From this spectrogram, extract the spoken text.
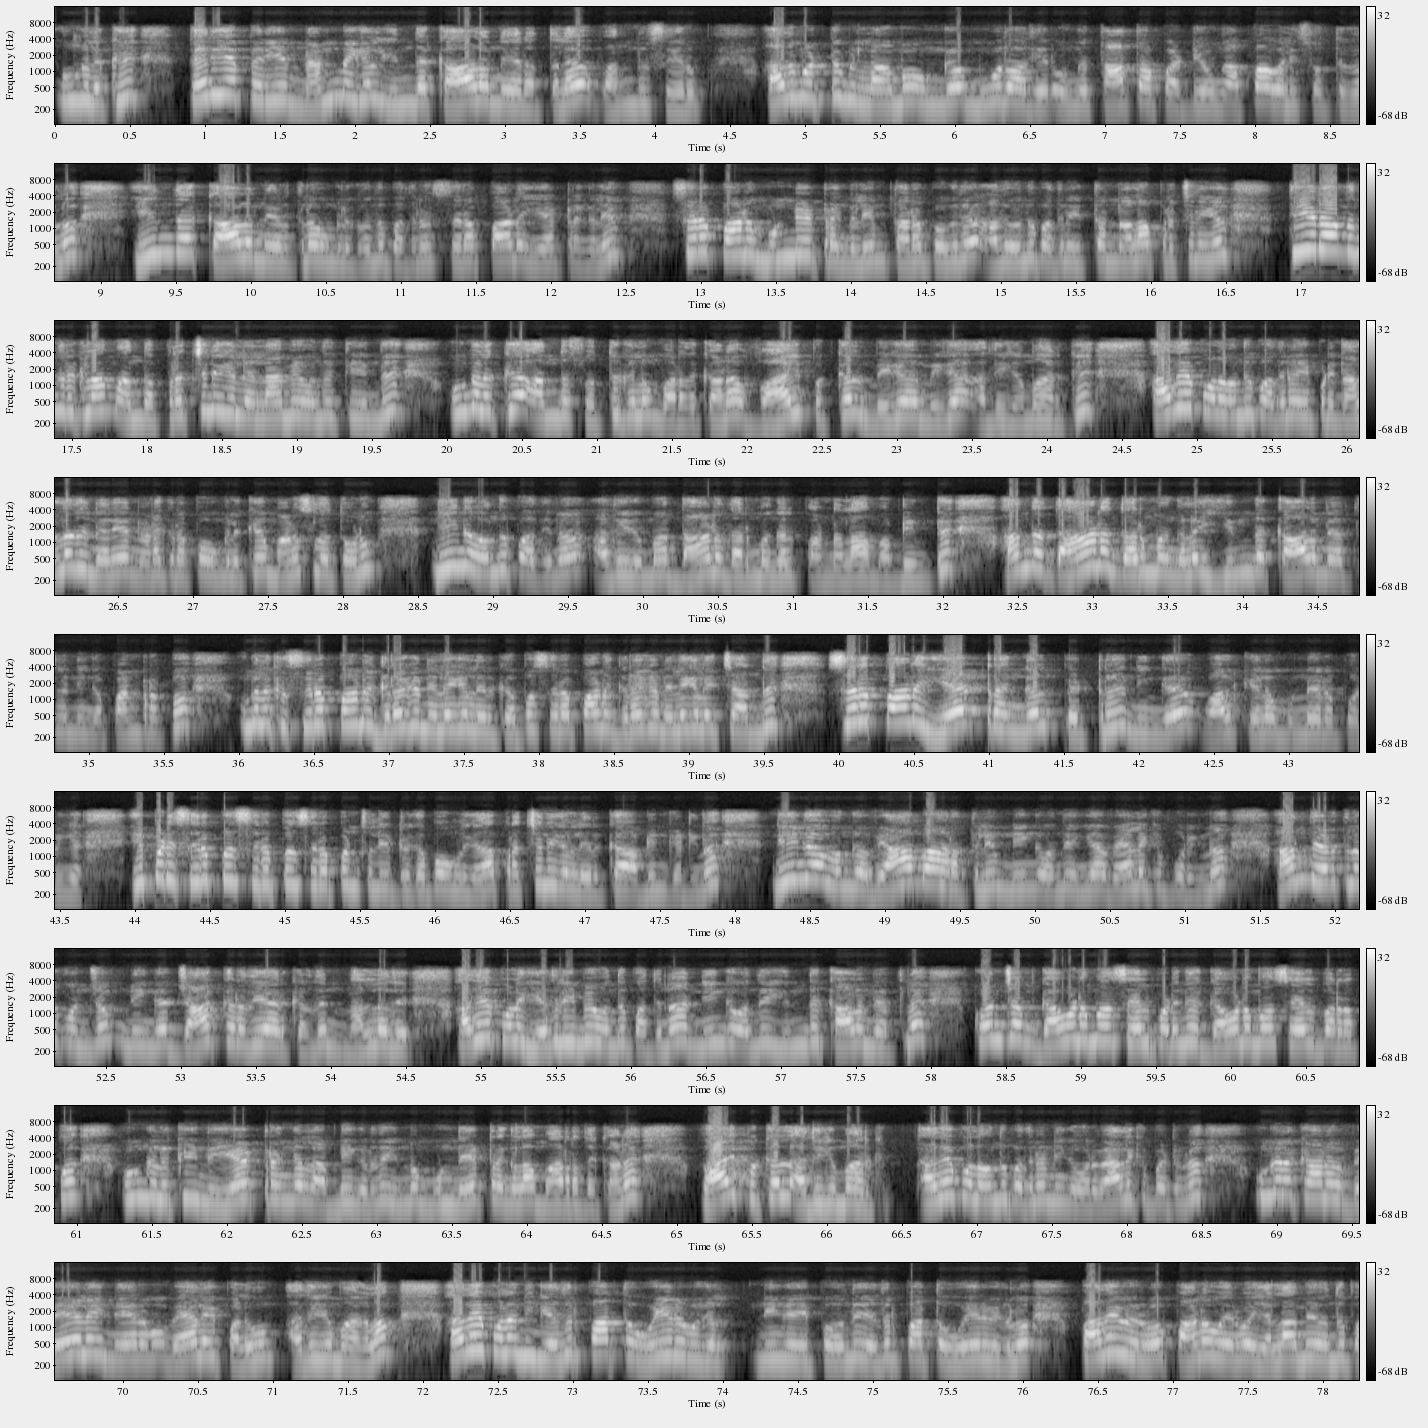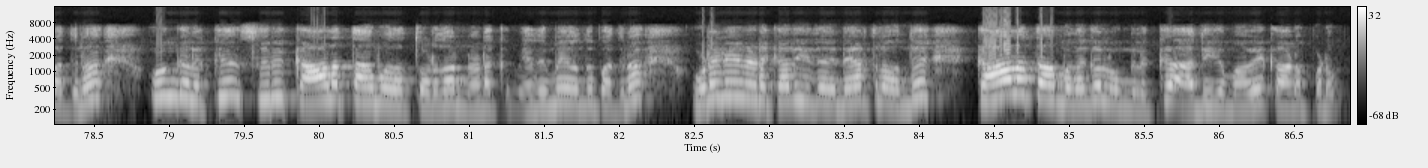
உங்களுக்கு பெரிய பெரிய நன்மைகள் இந்த கால நேரத்தில் வந்து சேரும். அது மட்டும் இல்லாமல் உங்கள் மூதாதையர் உங்கள் தாத்தா பாட்டி உங்கள் அப்பா வழி சொத்துகளோ இந்த கால நேரத்தில் உங்களுக்கு வந்து பார்த்தீங்கன்னா சிறப்பான ஏற்றங்களையும் சிறப்பான முன்னேற்றங்களையும் தரப்போகுது. அது வந்து பார்த்தீங்கன்னா இத்தனை நாளாக பிரச்சனைகள் தீராமல் இருந்திருக்கலாம் அந்த பிரச்சனைகள் எல்லாமே வந்து தீர்ந்து உங்களுக்கு அந்த சொத்துக்களும் வரதுக்கான வாய்ப்புகள் மிக மிக அதிகமாக இருக்குது அதே போல் வந்து பார்த்தீங்கன்னா இப்படி நல்லது நிறைய நடக்கிறப்போ உங்களுக்கு மனசில் தோணும் நீங்கள் வந்து பார்த்தீங்கன்னா அதிகமாக தான தர்மங்கள் பண்ணலாம் அப்படின்ட்டு அந்த தான தர்மங்களை இந்த கால நேரத்தில் நீங்கள் பண்ணுறப்போ உங்களுக்கு சிறப்பான கிரக நிலைகள் இருக்கப்போ சிறப்பான கிரக நிலைகளை சார்ந்து சிறப்பான ஏற்றங்கள் பெற்று நீங்கள் வாழ்க்கையில் முன்னேற போகிறீங்க இப்படி சிறப்பு சிறப்பு சிறப்புன்னு சொல்லிட்டு இருக்கப்போ உங்களுக்கு ஏதாவது பிரச்சனைகள் இருக்கா அப்படின்னு கேட்டிங்கன்னா நீங்கள் உங்கள் வியாபாரத்திலையும் நீங்கள் வந்து எங்கேயா வேலைக்கு போகிறீங்கன்னா அந்த இடத்துல கொஞ்சம் நீங்கள் ஜாக்கிரதையாக இருக்கிறது நல்லது. அதே போல் எதுலேயுமே வந்து பார்த்தீங்கன்னா நீங்கள் வந்து இந்த கால நேரத்தில் கொஞ்சம் கவனமாக செயல்படுங்க. கவனமாக செயல்படுறப்போ உங்களுக்கு இந்த ஏற்றங்கள் அப்படிங்கிறது இன்னும் முன்னேற்றங்களாக போகிறதுக்கான வாய்ப்புகள் அதிகமாக இருக்குது. அதே போல் வந்து பார்த்தீங்கன்னா நீங்கள் ஒரு வேலைக்கு போயிட்டீங்கன்னா உங்களுக்கான வேலை நேரமும் வேலை பழுவும் அதிகமாகலாம். அதே போல் நீங்கள் எதிர்பார்த்த உயர்வுகள் நீங்கள் இப்போ வந்து எதிர்பார்த்த உயர்வுகளோ பதவி உயர்வோ பண உயர்வோ எல்லாமே வந்து பார்த்தீங்கன்னா உங்களுக்கு சிறு காலதாமதத்தோடு தான் நடக்கும். எதுவுமே வந்து பார்த்தீங்கன்னா உடனே நடக்காது. இந்த நேரத்தில் வந்து காலதாமதங்கள் உங்களுக்கு அதிகமாகவே காணப்படும்.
